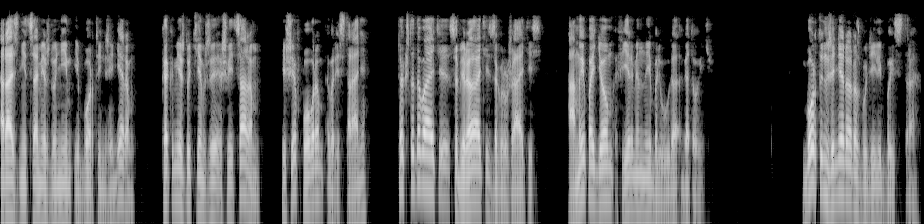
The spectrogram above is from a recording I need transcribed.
Разница между ним и борт-инженером, как между тем же швейцаром и шеф-поваром в ресторане. Так что давайте, собирайтесь, загружайтесь а мы пойдем фирменные блюда готовить. Борт инженера разбудили быстро.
